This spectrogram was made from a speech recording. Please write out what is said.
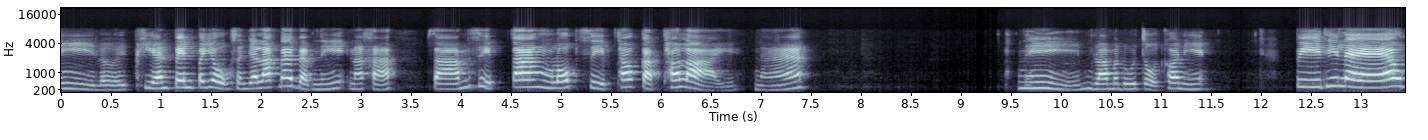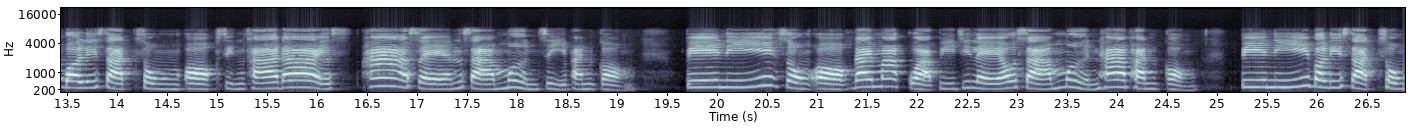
นี่เลยเขียนเป็นประโยคสัญลักษณ์ได้แบบนี้นะคะสามสิบตั้งลบสิบเท่ากับเท่าไหร่นะ นี่เรามาดูโจทย์ข้อนี้ ปีที่แล้วบริษัทส่งออกสินค้าได้ห้าแสนสามหมื่นสี่พันกล่อง ปีนี้ส่งออกได้มากกว่าปีที่แล้วสามหมื่นห้าพันกล่อง ปีนี้บริษัทส่ง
